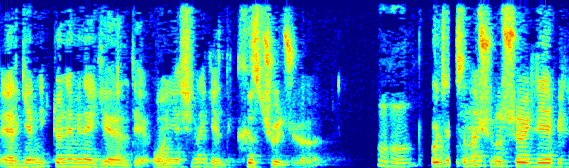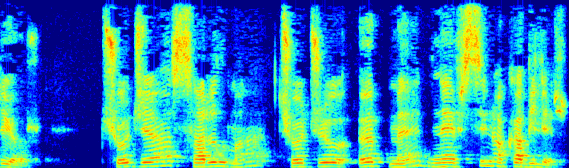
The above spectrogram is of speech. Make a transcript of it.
ergenlik dönemine geldi, 10 yaşına geldi, kız çocuğu Hı hı. kocasına şunu söyleyebiliyor. Çocuğa sarılma, çocuğu öpme, nefsin akabilir.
